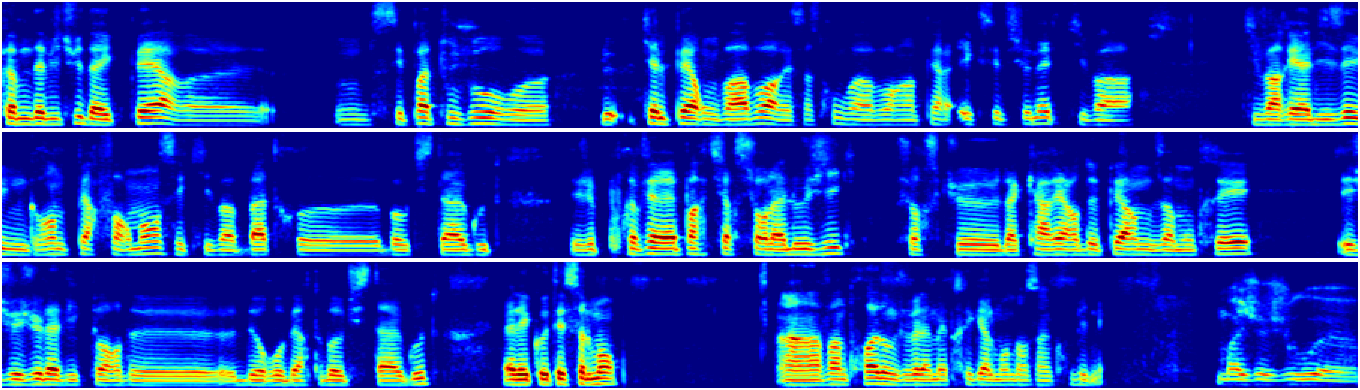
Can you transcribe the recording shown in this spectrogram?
comme d'habitude avec Père, euh, on ne sait pas toujours quel père on va avoir et ça se trouve on va avoir un père exceptionnel qui va qui va réaliser une grande performance et qui va battre Bautista Agut. Je préférais partir sur la logique, sur ce que la carrière de père nous a montré et je vais jouer la victoire de, de Roberto Bautista Agut. Elle est cotée seulement à 1,23 donc je vais la mettre également dans un combiné. Moi, je joue euh,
